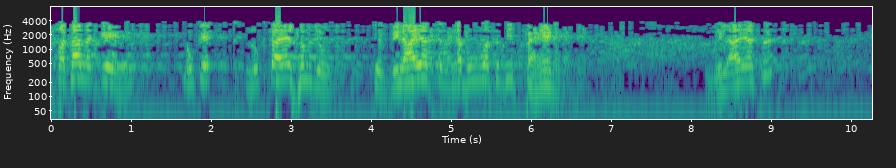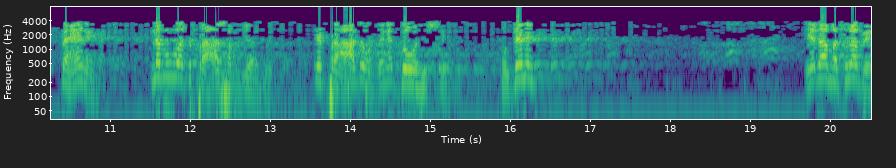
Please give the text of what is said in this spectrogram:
پتا لگے، کیونکہ نکتا ہے سمجھو کہ ولایت نبوت دی بہن ولایت بہن نبوت برا سمجھا جی برا تو ہوں نے دو حصے۔ ہوں نے یہ مطلب ہے،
